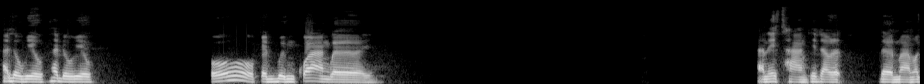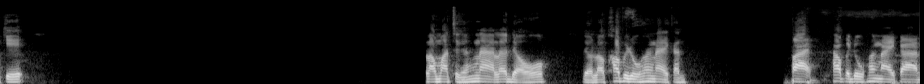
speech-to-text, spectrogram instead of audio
ให้ดูวิว ให้ดูวิว โอ้ เป็นบึงกว้างเลย อันนี้ทางที่เราเดินมาเมื่อกี้ เรามาถึงข้างหน้าแล้วเดี๋ยว เดี๋ยวเราเข้าไปดูข้างในกัน ไป เข้าไปดูข้างในกัน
